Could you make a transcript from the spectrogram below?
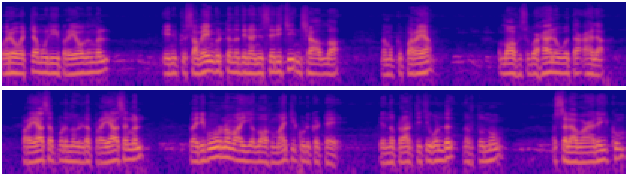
ഓരോ ഒറ്റമൂലി പ്രയോഗങ്ങൾ എനിക്ക് സമയം കിട്ടുന്നതിനനുസരിച്ച് ഇൻഷാല്ല നമുക്ക് പറയാം. അള്ളാഹു സുബഹാനുവത്ത അല പ്രയാസപ്പെടുന്നവരുടെ പ്രയാസങ്ങൾ പരിപൂർണമായി അള്ളാഹു മാറ്റിക്കൊടുക്കട്ടെ എന്ന് പ്രാർത്ഥിച്ചുകൊണ്ട് നിർത്തുന്നു. അസ്സലാമു അലൈക്കും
